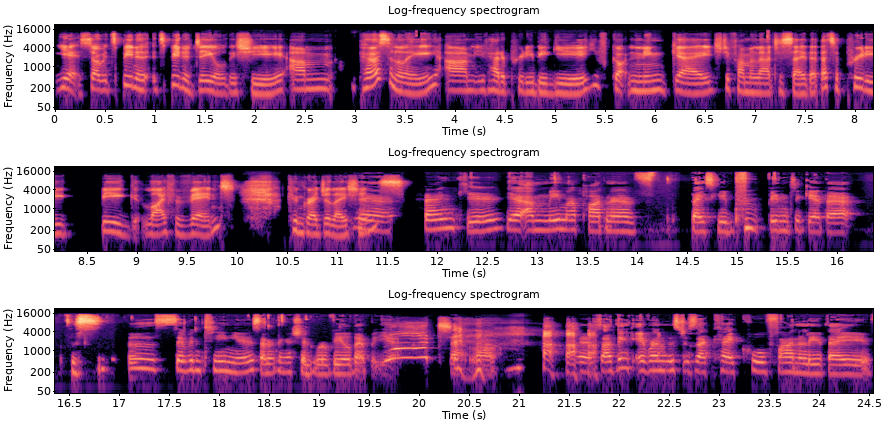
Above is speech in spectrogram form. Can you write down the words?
yeah, so it's been a it's been a deal this year. Um personally, um you've had a pretty big year. You've gotten engaged, if I'm allowed to say that. That's a pretty big life event. Congratulations. Thank you. Yeah, um, me and my partner have basically been together for uh, 17 years. I don't think I should reveal that, but yeah, that long. Yeah, so I think everyone was just like, okay, cool, finally they've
